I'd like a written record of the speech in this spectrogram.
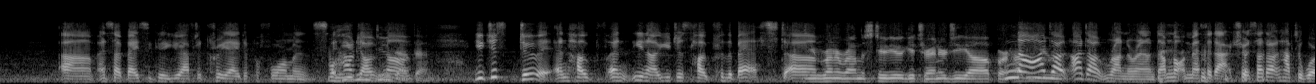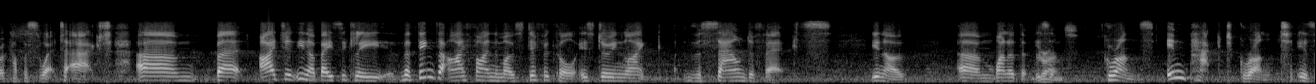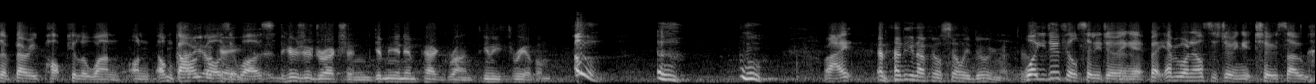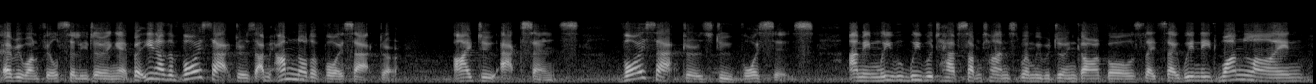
Um, and so basically, you have to create a performance, Well, and how you do you don't do know. that then? You just do it and hope, and you know, you just hope for the best. Um, you run around the studio, get your energy up, or how no, do I don't. I don't run around. I'm not a method actress. I don't have to work up a sweat to act. Um, but I just, you know, basically, the thing that I find the most difficult is doing like the sound effects. You know, um, one of the it- Grunts. grunts. Impact grunt is a very popular one on on How do you- Gargoyles. okay, It was. uh, Here's your direction. Give me an impact grunt. Give me three of them. Right. And how do you not feel silly doing that? Too? Well, you do feel silly doing it, but everyone else is doing it too, so everyone feels silly doing it. But you know, the voice actors, I mean, I'm not a voice actor. I do accents. Voice actors do voices. I mean, we, we would have sometimes when we were doing gargoyles, they'd say, we need one line,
